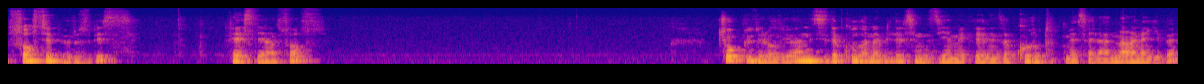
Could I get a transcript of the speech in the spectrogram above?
sos yapıyoruz biz. Fesleğen sos. Çok güzel oluyor. Hani siz de kullanabilirsiniz yemeklerinize kurutup mesela nane gibi.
